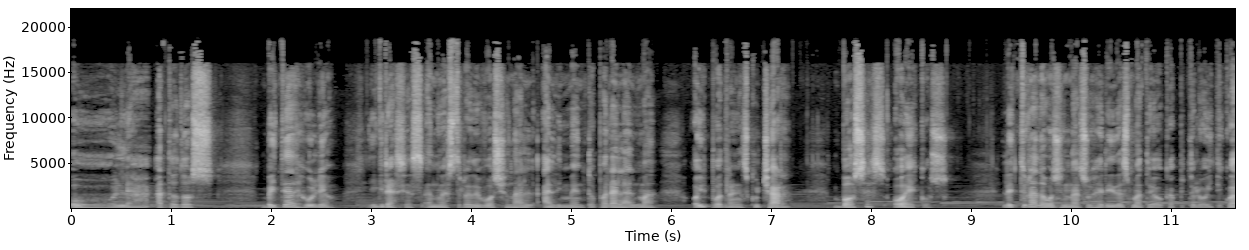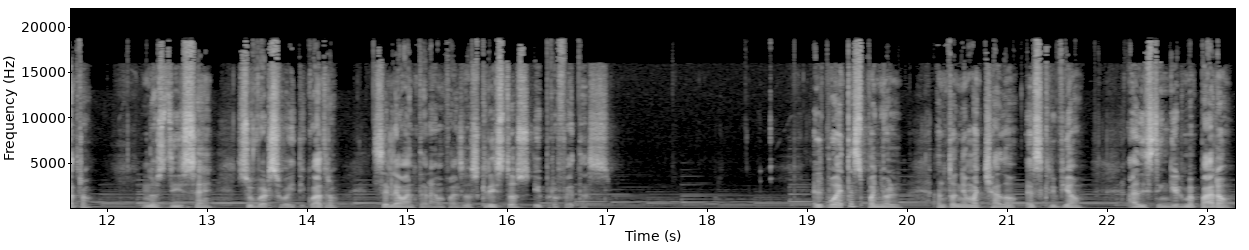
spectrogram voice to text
Hola a todos, 20 de julio y gracias a nuestro devocional Alimento para el Alma, hoy podrán escuchar voces o ecos. Lectura devocional sugerida es Mateo capítulo 24. Nos dice su verso 24, se levantarán falsos cristos y profetas. El poeta español Antonio Machado escribió, a distinguirme paro,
